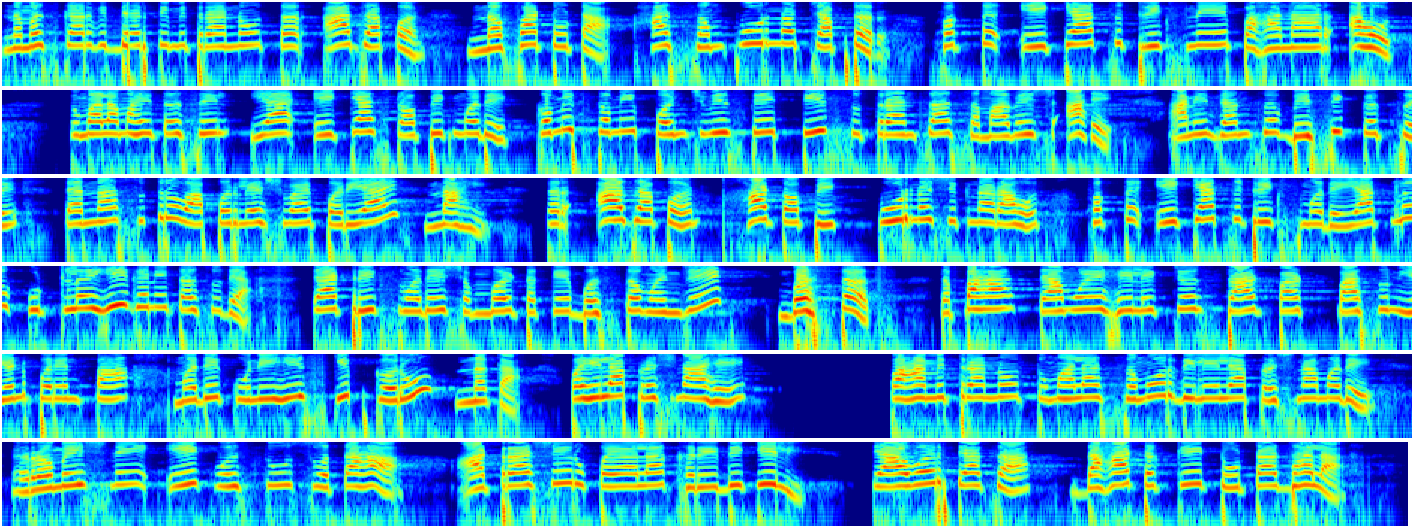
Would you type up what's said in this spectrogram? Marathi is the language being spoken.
नमस्कार विद्यार्थी मित्रांनो तर आज आपण नफा तोटा हा संपूर्ण चॅप्टर फक्त एकाच ट्रिक्सने पाहणार आहोत. तुम्हाला माहीत असेल या एकाच टॉपिकमध्ये कमीत कमी पंचवीस ते तीस सूत्रांचा समावेश आहे आणि ज्यांचं बेसिक कच्चे त्यांना सूत्र वापरल्याशिवाय पर्याय नाही. तर आज आपण हा टॉपिक पूर्ण शिकणार आहोत. फक्त एकाच ट्रिक्समध्ये यातलं कुठलंही गणित असू द्या त्या ट्रिक्समध्ये शंभर टक्के बसतं म्हणजे बसतंच. तर पहा त्यामुळे हे लेक्चर स्टार्ट पार्टपासून एंडपर्यंत पहा मध्ये कोणीही स्किप करू नका. पहिला प्रश्न आहे पहा मित्रांनो तुम्हाला समोर दिलेल्या प्रश्नामध्ये रमेशने एक वस्तू स्वतः अठराशे रुपयाला खरेदी केली त्यावर त्याचा दहा टक्के तोटा झाला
